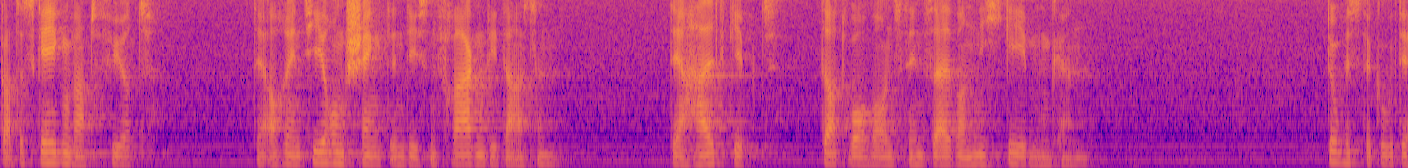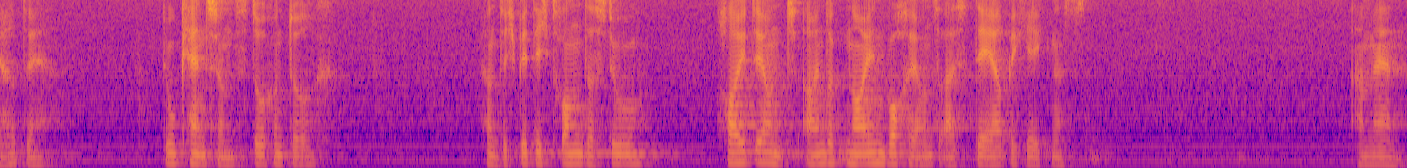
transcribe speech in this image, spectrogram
Gottes Gegenwart führt, der Orientierung schenkt in diesen Fragen, die da sind, der Halt gibt dort, wo wir uns den selber nicht geben können. Du bist der gute Hirte. Du kennst uns durch und durch. Und ich bitte dich darum, dass du heute und in der neuen Woche uns als der begegnest. Amen.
